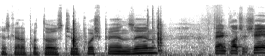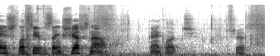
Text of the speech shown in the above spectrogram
Just got to put those two push pins in. Fan clutch has changed. Let's see if this thing shifts now. Fan clutch shifts.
